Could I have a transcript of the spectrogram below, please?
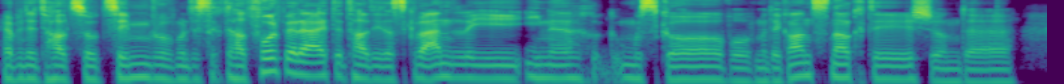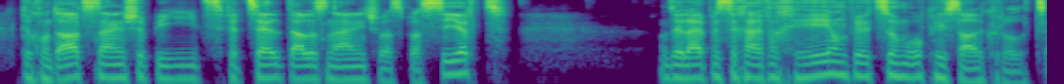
haben dort halt so Zimmer, wo man sich halt vorbereitet, halt in das Gewändchen rein muss gehen, wo man den ganzen Nacht ist und äh, da kommt Arzt vorbei, erzählt alles noch was passiert. Und dann leitet man sich einfach hin und wird zum OP-Saal gerollt.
